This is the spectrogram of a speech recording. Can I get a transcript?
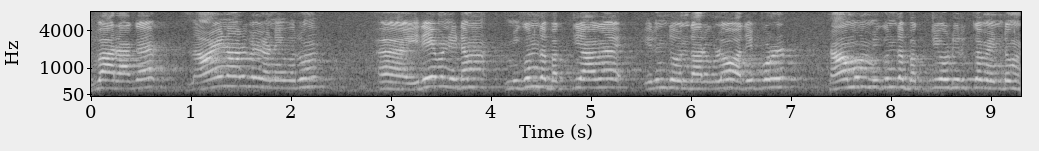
இவ்வாறாக நாயனார்கள் அனைவரும் இறைவனிடம் மிகுந்த பக்தியாக இருந்து வந்தார்களோ அதேபோல் நாமும் மிகுந்த பக்தியோடு இருக்க வேண்டும்.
